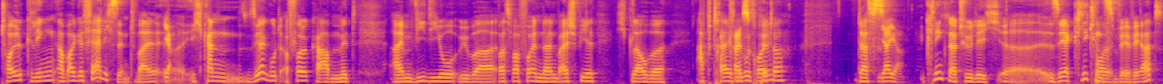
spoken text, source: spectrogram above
toll klingen, aber gefährlich sind, weil Ja. äh, ich kann sehr gut Erfolg haben mit einem Video über, was war vorhin dein Beispiel? Ich glaube, Abtreibungskräuter. Das ja, ja. klingt natürlich äh, sehr klickenswert.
